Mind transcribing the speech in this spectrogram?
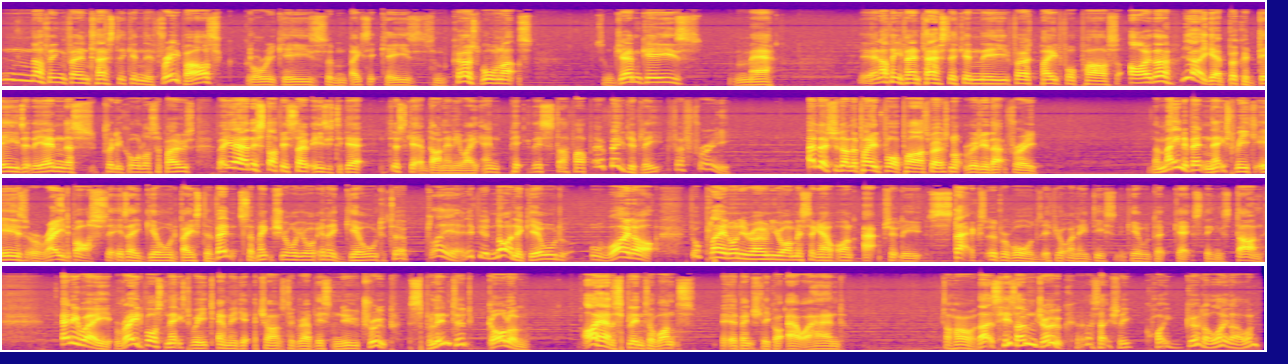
Nothing fantastic in the free pass. Glory keys, some basic keys, some cursed walnuts, some gem keys. Meh. Yeah, nothing fantastic in the first paid for pass either. Yeah, you get a book of deeds at the end. That's pretty cool, I suppose. But yeah, this stuff is so easy to get. Just get them done anyway and pick this stuff up effectively for free. Unless you've done the paid for pass where it's not really that free. The main event next week is Raid Boss. It is a guild based event, so make sure you're in a guild to play it. And if you're not in a guild, why not? If you're playing on your own, you are missing out on absolutely stacks of rewards if you're in a decent guild that gets things done. Anyway, raid boss next week and we get a chance to grab this new troop, Splintered Golem. I had a splinter once, it eventually got out of hand. Oh, that's his own joke. That's actually quite good, I like that one.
